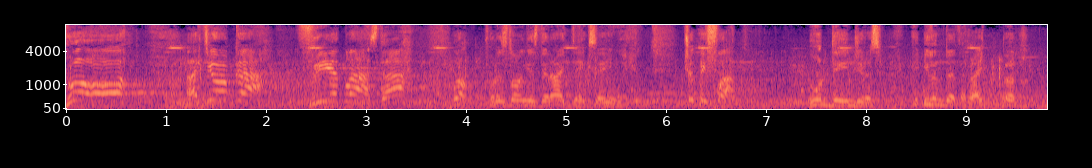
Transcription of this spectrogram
Oh! Artyomka! Free at last, huh? Well, for as long as the ride takes, anyway. Should be fun. Or dangerous. Even better, right? Uh,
